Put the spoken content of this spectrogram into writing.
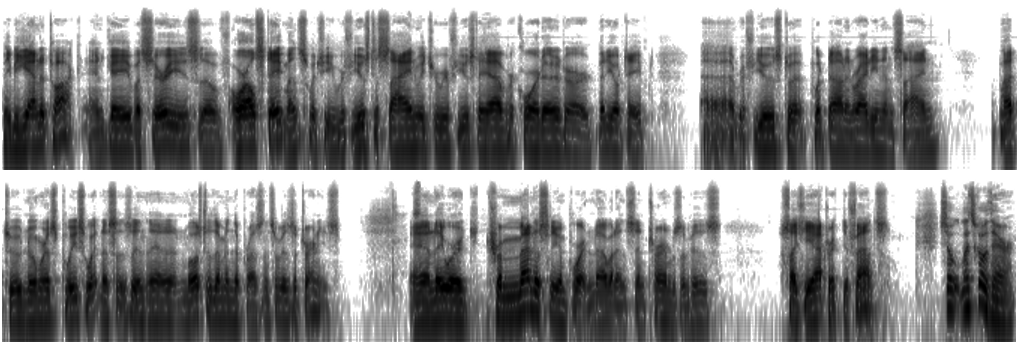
he began to talk and gave a series of oral statements, which he refused to sign, which he refused to have recorded or videotaped, uh, refused to put down in writing and sign, but to numerous police witnesses, and, and most of them in the presence of his attorneys. And they were tremendously important evidence in terms of his psychiatric defense. So let's go there.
